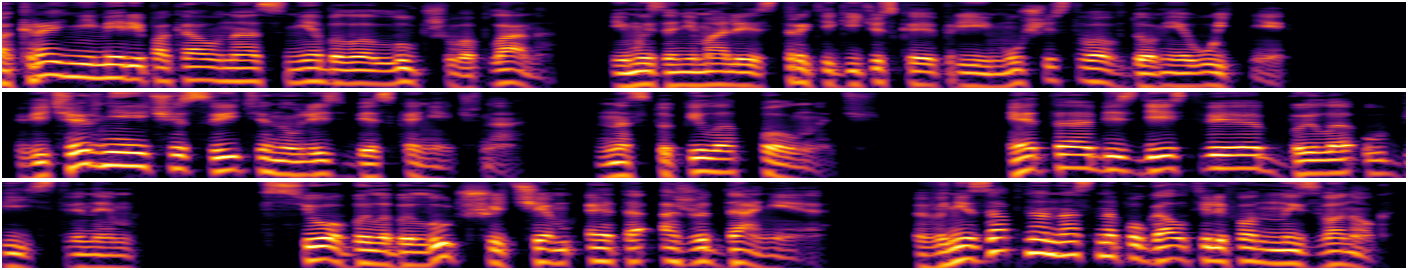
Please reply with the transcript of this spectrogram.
По крайней мере, пока у нас не было лучшего плана, и мы занимали стратегическое преимущество в доме Уитни. Вечерние часы тянулись бесконечно. Наступила полночь. Это бездействие было убийственным. Все было бы лучше, чем это ожидание. Внезапно нас напугал телефонный звонок.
